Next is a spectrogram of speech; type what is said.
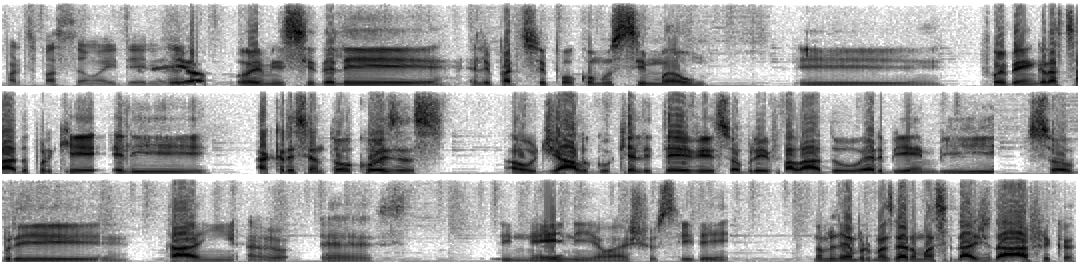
Participação aí dele. Aí, na- ó, o MC dele, ele participou como Simão e foi bem engraçado porque ele acrescentou coisas ao diálogo que ele teve sobre falar do Airbnb, sobre estar em é, Sinene, eu acho, Sirene, não me lembro, mas era uma cidade da África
